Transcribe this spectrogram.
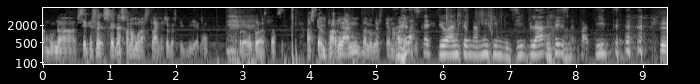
Amb una... Sé, que, sé, que sona molt estrany això que estic dient, eh? però, però est- estem parlant de lo que estem parlant. Sant Joan té un amic invisible des de petit. Sí.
